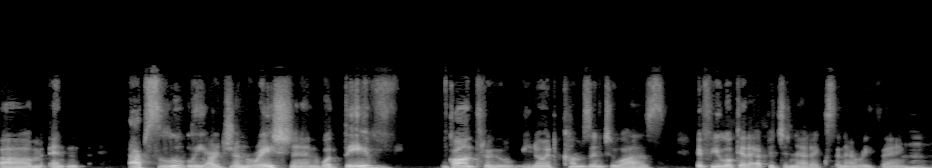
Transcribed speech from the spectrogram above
um, and absolutely our generation what they've gone through you know it comes into us if you look at epigenetics and everything.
